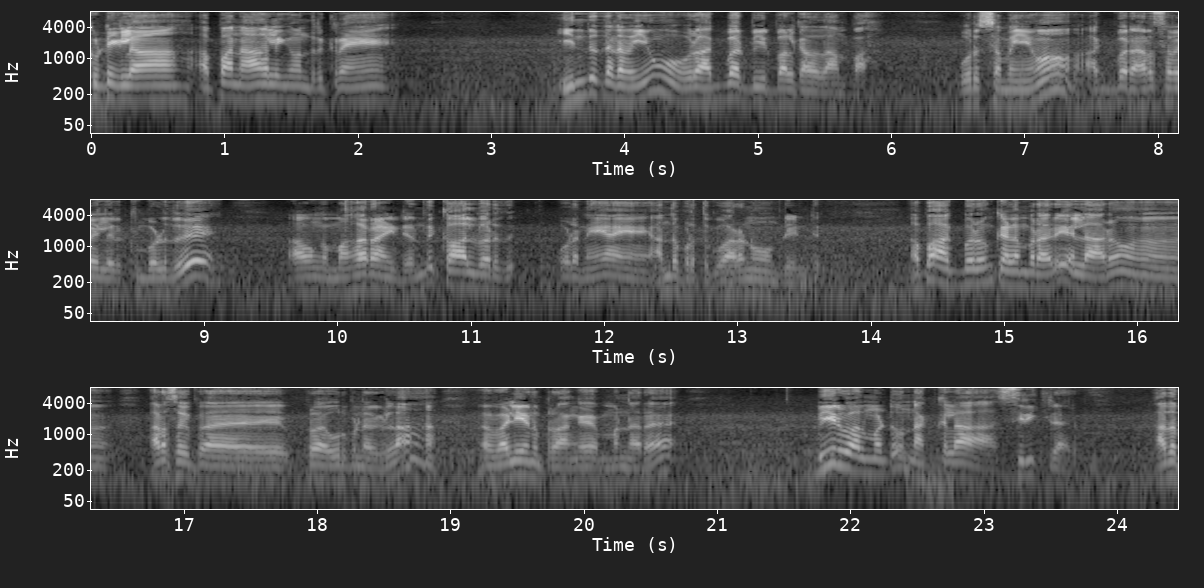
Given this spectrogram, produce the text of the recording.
குட்டிகளா? அப்பா நாகலிங்கம் வந்திருக்கிறேன். இந்த தடவையும் ஒரு அக்பர் பீர்பால் கதை தான்ப்பா. ஒரு சமயம் அக்பர் அரசவையில் இருக்கும் பொழுது அவங்க மகாராணிகிட்டேருந்து கால் வருது. உடனே அந்த புறத்துக்கு வரணும் அப்படின்ட்டு. அப்போ அக்பரும் கிளம்புறாரு. எல்லாரும் அரசவை உறுப்பினர்கள்லாம் வழி அனுப்புகிறாங்க மன்னரை. பீர்வால் மட்டும் நக்கலாக சிரிக்கிறார். அதை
